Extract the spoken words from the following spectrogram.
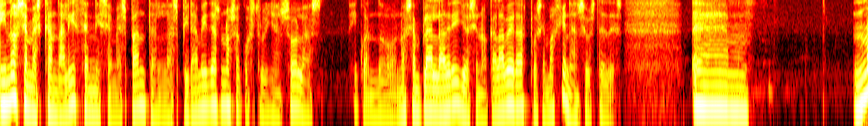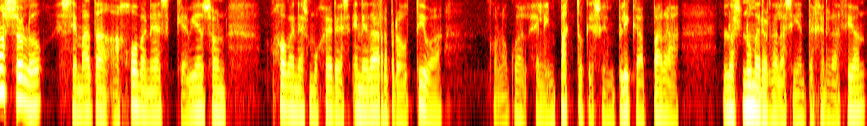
y no se me escandalicen ni se me espanten, las pirámides no se construyen solas. Y cuando no se emplean ladrillos sino calaveras, pues imagínense ustedes. Em, no solo se mata a jóvenes, que bien son jóvenes mujeres en edad reproductiva, con lo cual el impacto que eso implica para los números de la siguiente generación,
